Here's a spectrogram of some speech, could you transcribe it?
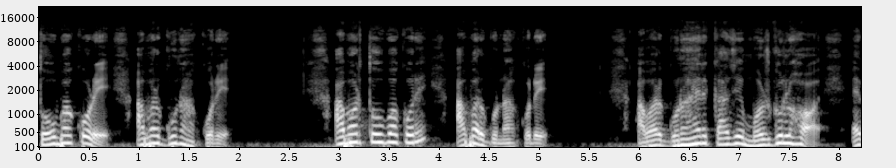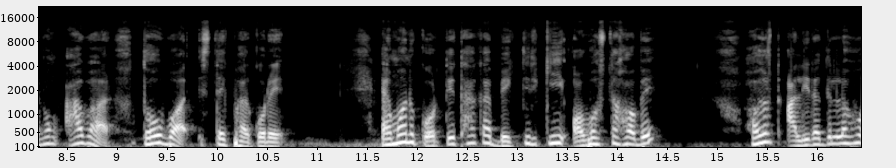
তৌবা করে, আবার গুনাহ করে। আবার তৌবা করে, আবার গুনাহ করে। আবার গুনাহের কাজে মশগুল হয় এবং আবার তৌবা ইস্তেকফার করে। এমন করতে থাকা ব্যক্তির কি অবস্থা হবে? হজরত আলী রাদিল্লাহ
